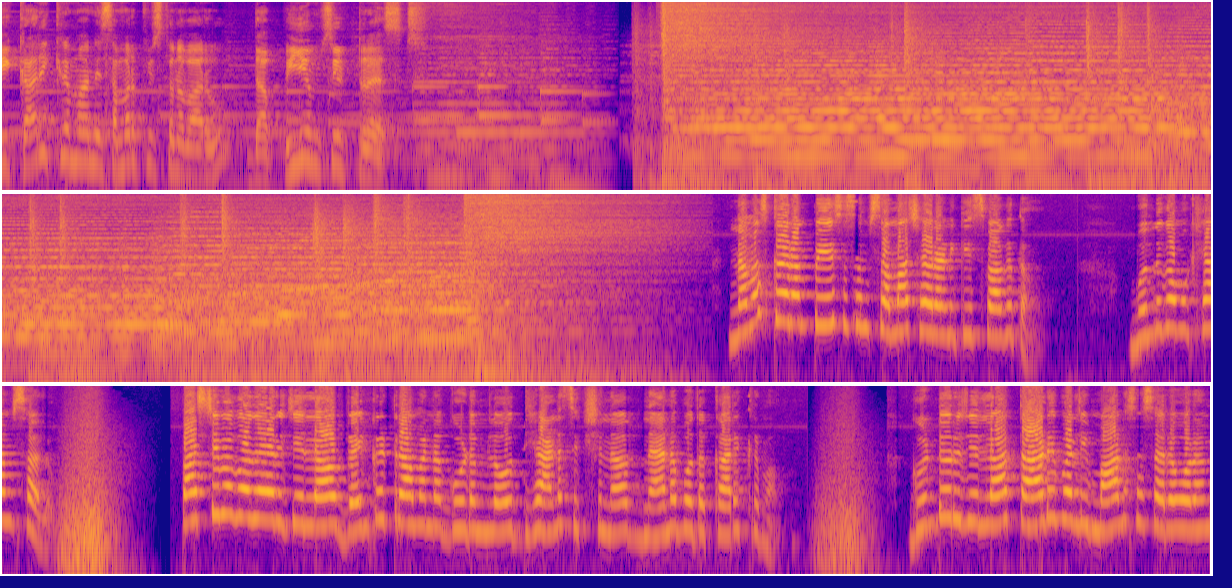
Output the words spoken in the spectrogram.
ఈ కార్యక్రమాన్ని సమర్పిస్తున్న వారు ద పిఎంసి ట్రస్ట్. నమస్కారం పిఎస్ఎస్ఎం సమాచారానికి స్వాగతం. ముందుగా ముఖ్యాంశాలు. పశ్చిమ గోదావరి జిల్లా వెంకట్రామన్నగూడెంలో ధ్యాన శిక్షణ జ్ఞానబోధ కార్యక్రమం. గుంటూరు జిల్లా తాడేపల్లి మానస సరోవరం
